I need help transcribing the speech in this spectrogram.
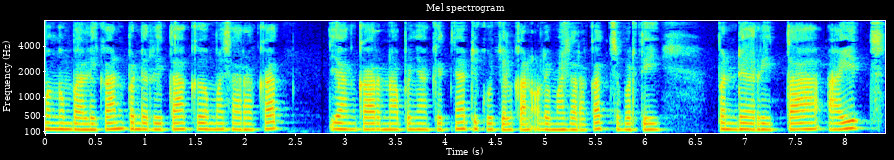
mengembalikan penderita ke masyarakat yang karena penyakitnya dikucilkan oleh masyarakat seperti penderita AIDS,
